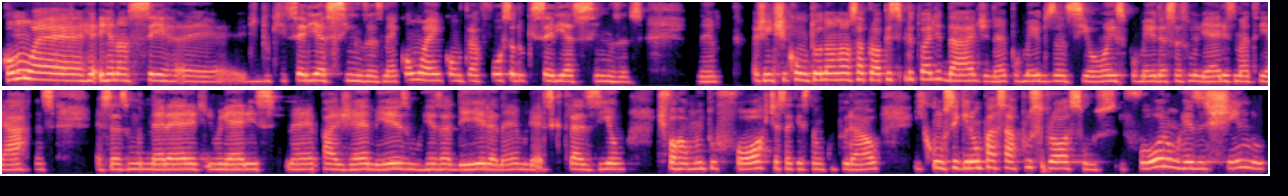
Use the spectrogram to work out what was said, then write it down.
como é renascer é, do que seria cinzas, né? Como é encontrar força do que seria cinzas, né? A gente encontrou na nossa própria espiritualidade, né? Por meio dos anciões, por meio dessas mulheres matriarcas, essas mulheres, mulheres, né? Pajé mesmo, rezadeira, né? Mulheres que traziam de forma muito forte essa questão cultural e conseguiram passar para os próximos e foram resistindo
